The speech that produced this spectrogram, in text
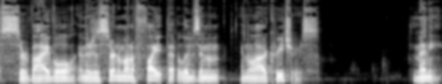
survival, and there's a certain amount of fight that lives in in a lot of creatures. Many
